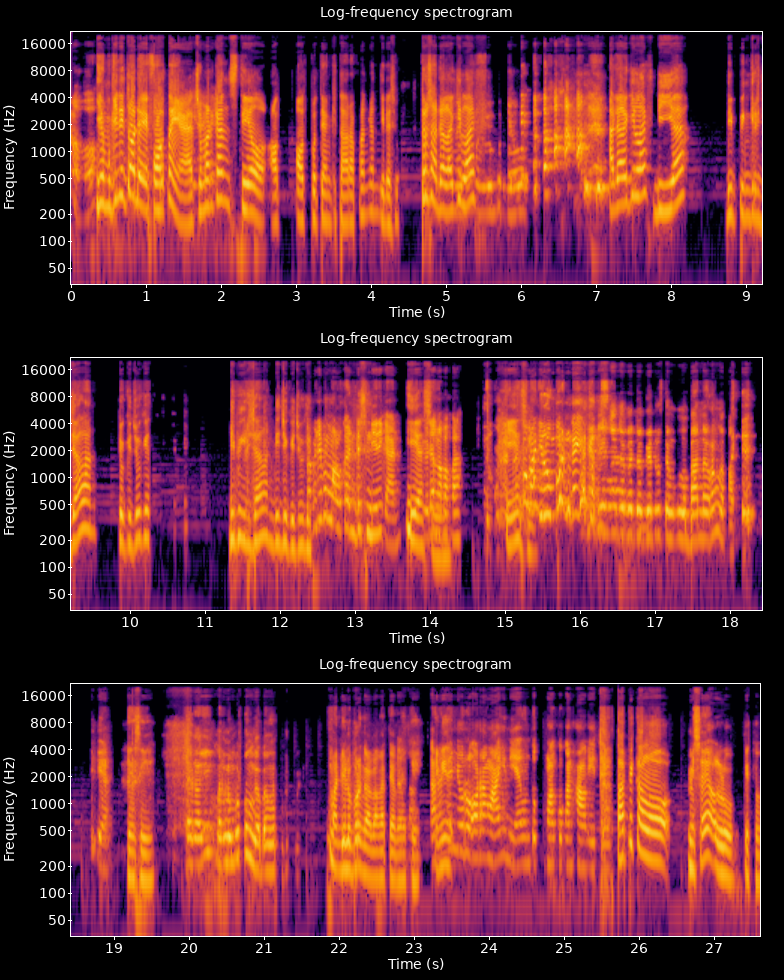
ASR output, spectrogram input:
loh. Ya mungkin itu ada effortnya ya, Iya, cuman iya. kan still out- output yang kita harapkan kan tidak su- Terus ada lagi live, ada lagi live dia di pinggir jalan joget-joget. Di pinggir jalan dia joget-joget. Tapi dia memalukan diri sendiri kan. Iya Ya sih. udah nggak apa-apa. Iya Kok mandi lumpur enggak ya Dia guys? nggak joget-joget terus yang ngebantai orang nggak apa-apa. Iya. Iya sih. Kayak lagi mandi lumpur tuh nggak banget. Mandi lumpur nggak banget ya berarti. Karena Ini dia nyuruh orang lain ya untuk melakukan hal itu. tapi kalau misalnya lu gitu.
